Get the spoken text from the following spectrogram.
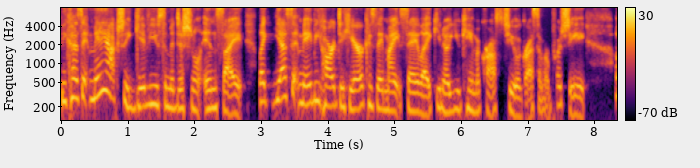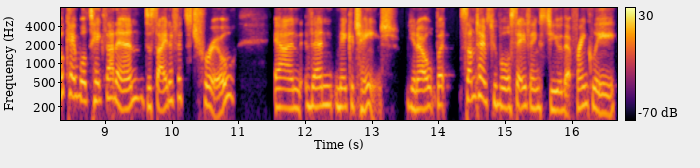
because it may actually give you some additional insight. Like yes it may be hard to hear because they might say like you know you came across too aggressive or pushy okay, we'll take that in, decide if it's true, and then make a change, you know? But sometimes people will say things to you that frankly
